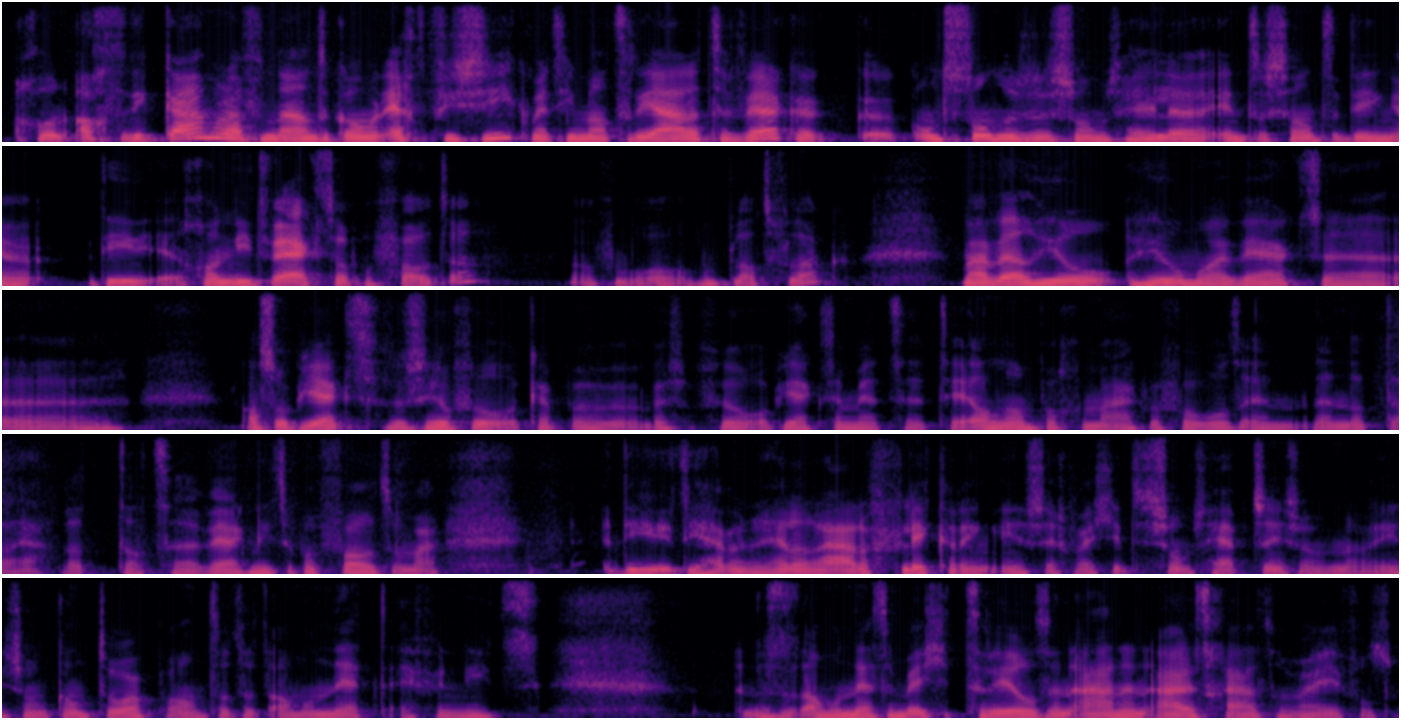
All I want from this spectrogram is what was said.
gewoon achter die camera vandaan te komen en echt fysiek met die materialen te werken, ontstonden er soms hele interessante dingen die gewoon niet werkten op een foto of op een plat vlak, maar wel heel, heel mooi werkten uh, als object. Dus heel veel, ik heb uh, best wel veel objecten met TL-lampen gemaakt bijvoorbeeld en, en dat, ja, dat, dat werkt niet op een foto, maar die, die hebben een hele rare flikkering in zich, wat je dus soms hebt in zo'n, eh, in zo'n kantoorpand, dat het allemaal net even niet, dat het allemaal net een beetje trilt en aan en uit gaat, waar je volgens,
